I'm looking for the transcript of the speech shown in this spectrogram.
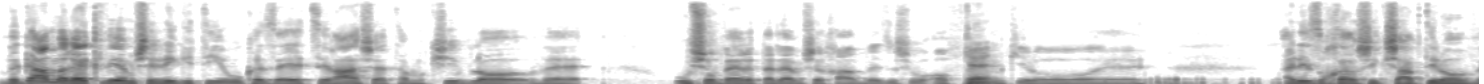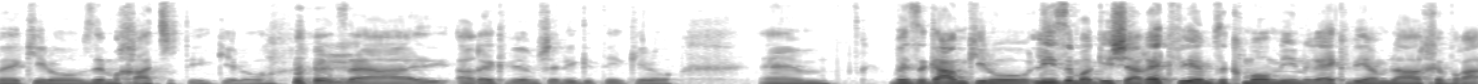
וגם הרקבים של ליגיטי הוא כזה יצירה שאתה מקשיב לו והוא שובר את הלב שלך באיזשהו אופן, כן. כאילו, אה, אני זוכר שהקשבתי לו וכאילו זה מחץ אותי, כאילו, זה ה- הרקבים של ליגיטי, כאילו. אמ, וזה גם כאילו, לי זה מרגיש שהרקבים זה כמו מין רקבים לחברה,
